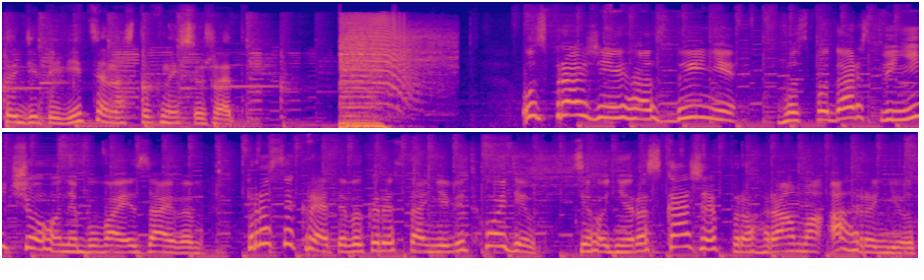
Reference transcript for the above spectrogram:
Тоді дивіться наступний сюжет. Справжній газдині в господарстві нічого не буває зайвим. Про секрети використання відходів сьогодні розкаже програма Агроньюз.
